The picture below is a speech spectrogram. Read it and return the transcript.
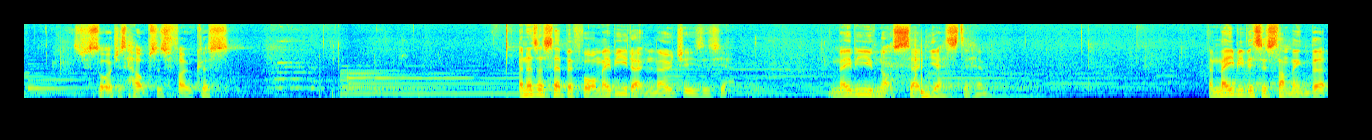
It sort of just helps us focus. And as I said before, maybe you don't know Jesus yet. Maybe you've not said yes to him. And maybe this is something that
